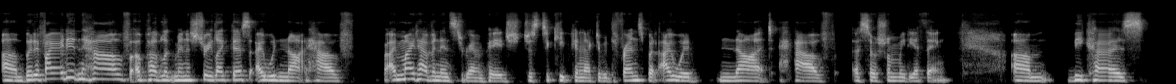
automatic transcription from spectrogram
Um, but if I didn't have a public ministry like this, I would not have. I might have an Instagram page just to keep connected with friends, but I would not have a social media thing um, because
